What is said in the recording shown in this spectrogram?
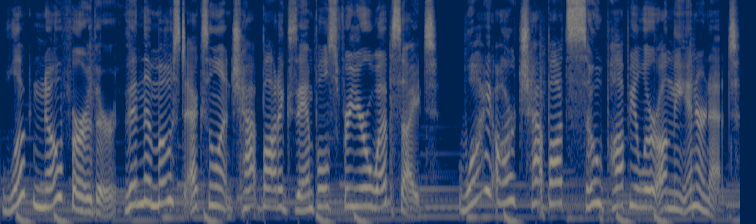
look no further than the most excellent chatbot examples for your website. Why are chatbots so popular on the internet?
